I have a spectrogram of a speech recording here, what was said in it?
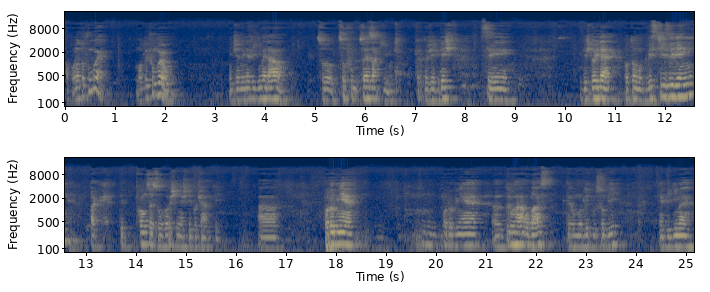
A ono to funguje. Modly fungují. Jenže my nevidíme dál, co, co, co je zatím. Protože když si, když dojde potom k vystřízlivění, tak ty konce jsou horší než ty počátky. A podobně, podobně druhá oblast, kterou modly působí, jak vidíme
